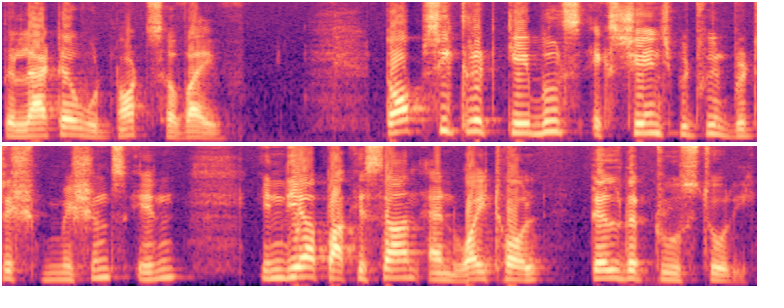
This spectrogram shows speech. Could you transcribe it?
the latter would not survive. Top secret cables exchanged between British missions in India, Pakistan, and Whitehall tell the true story.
